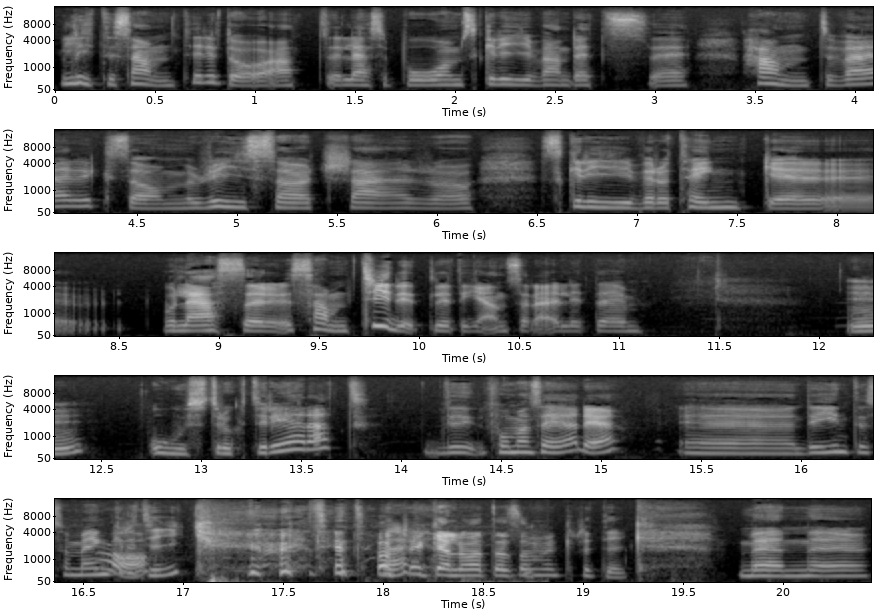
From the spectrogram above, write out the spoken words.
lite samtidigt då, att läsa på om skrivandets eh, hantverk, som researchar och skriver och tänker eh, och läser samtidigt lite grann sådär, lite mm. Ostrukturerat. Det, får man säga det? Eh, det är inte som en ja. kritik. Jag vet inte om det kan låta som en kritik. Men, eh,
